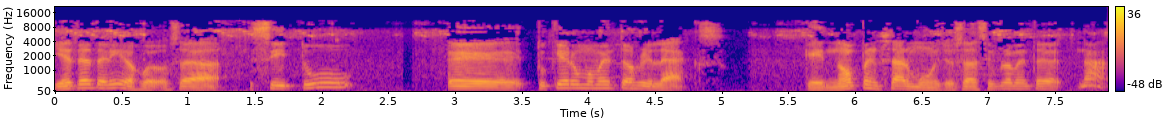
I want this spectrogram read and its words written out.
y es entretenido el juego, o sea, si tú eh, tú quieres un momento relax que no pensar mucho, o sea, simplemente, nada,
